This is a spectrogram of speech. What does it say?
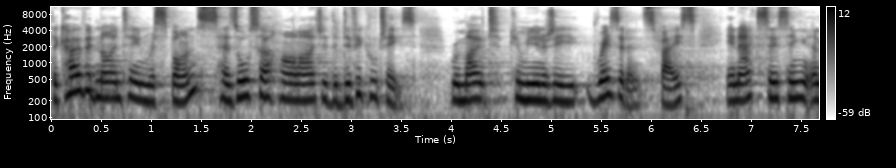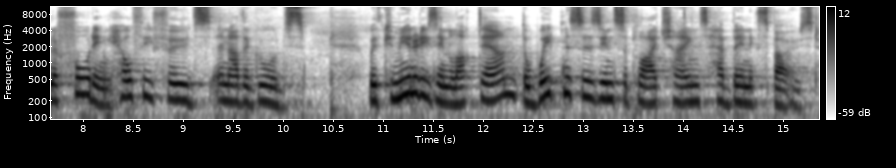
The COVID-19 response has also highlighted the difficulties remote community residents face in accessing and affording healthy foods and other goods. With communities in lockdown, the weaknesses in supply chains have been exposed.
